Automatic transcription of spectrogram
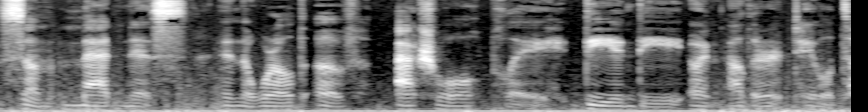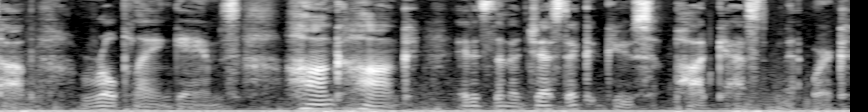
some madness in the world of actual play D&D and other tabletop role-playing games. Honk honk. It is the Majestic Goose Podcast Network.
